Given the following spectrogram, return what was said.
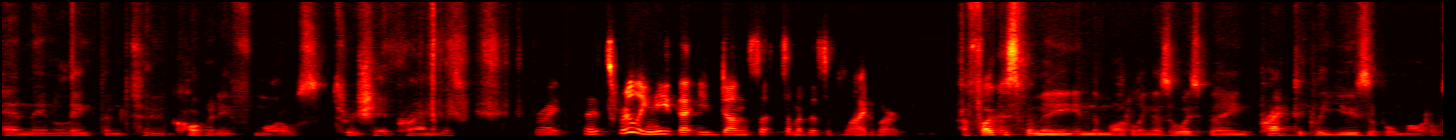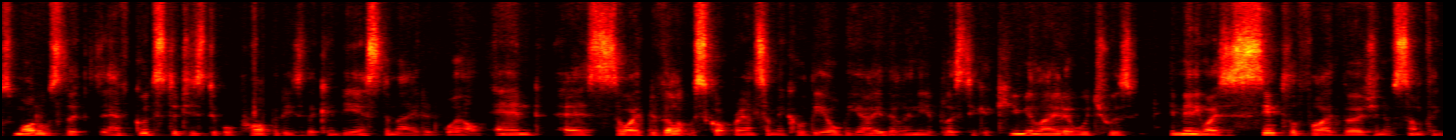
and then link them to cognitive models through shared parameters. Right. It's really neat that you've done some of this applied work. A focus for me in the modeling has always been practically usable models, models that have good statistical properties that can be estimated well. And as so I developed with Scott Brown something called the LBA, the Linear Ballistic Accumulator, which was in many ways a simplified version of something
